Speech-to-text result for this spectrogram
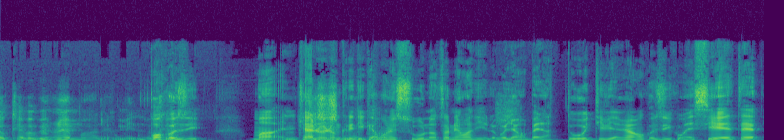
ok, vabbè, un non è male come... un po' Ok, così. Ma, cioè, sì, noi sì, non critichiamo d'accordo. nessuno, torniamo a dirlo, vogliamo bene a tutti, vi amiamo così come siete,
